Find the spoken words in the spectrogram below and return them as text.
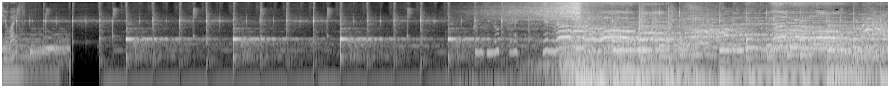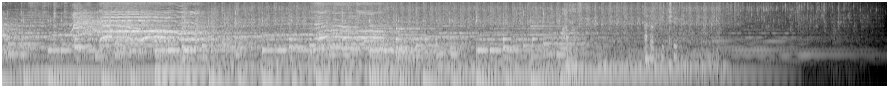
She awake? You're never I love you too.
